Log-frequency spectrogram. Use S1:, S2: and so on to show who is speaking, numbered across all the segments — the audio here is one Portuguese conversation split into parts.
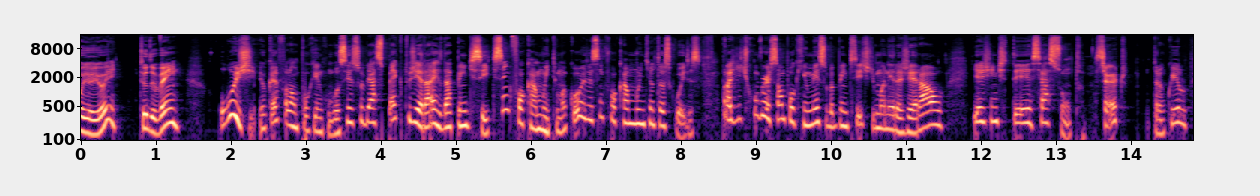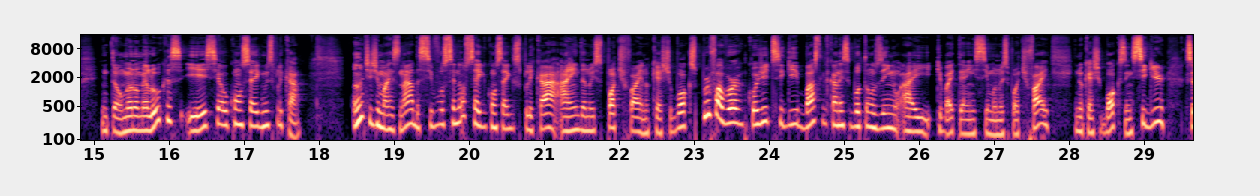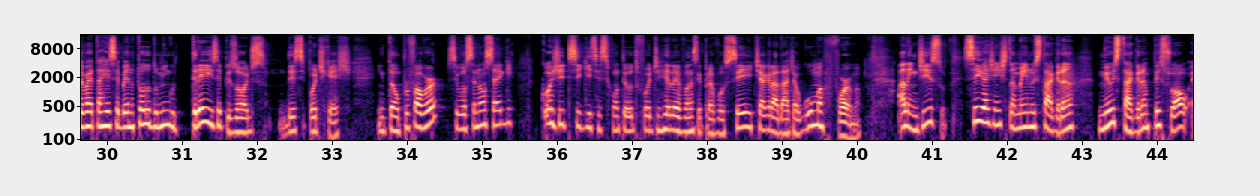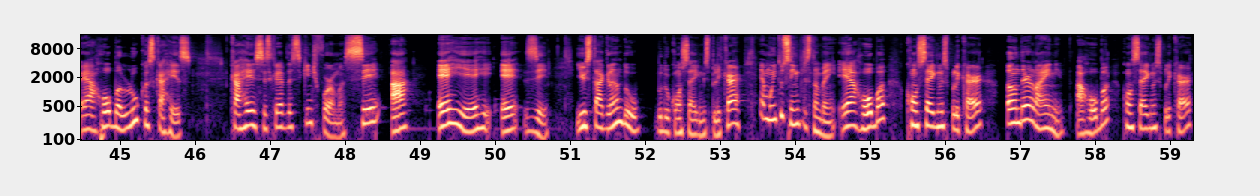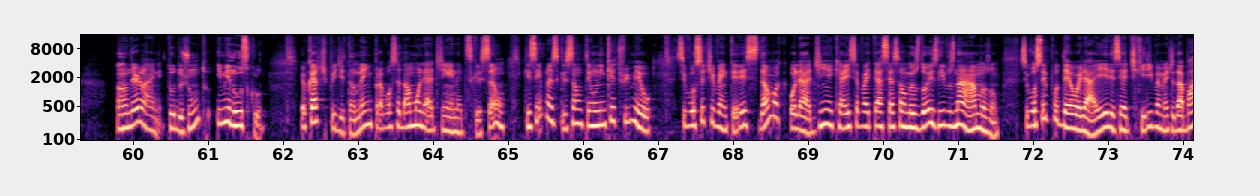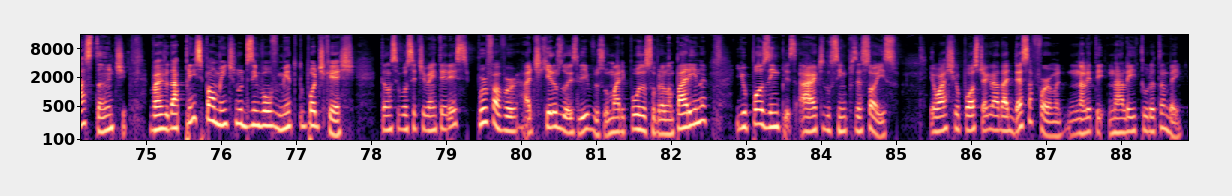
S1: Oi, oi, oi, tudo bem? Hoje eu quero falar um pouquinho com você sobre aspectos gerais da apendicite, sem focar muito em uma coisa, sem focar muito em outras coisas, para a gente conversar um pouquinho mesmo sobre apendicite de maneira geral e a gente ter esse assunto, certo? Tranquilo? Então, meu nome é Lucas e esse é o Consegue Me Explicar. Antes de mais nada, se você não segue consegue explicar ainda no Spotify, no Castbox, por favor, cogite seguir, basta clicar nesse botãozinho aí que vai ter aí em cima no Spotify e no Castbox em seguir, que você vai estar recebendo todo domingo três episódios desse podcast. Então, por favor, se você não segue, cogite seguir se esse conteúdo for de relevância para você e te agradar de alguma forma. Além disso, siga a gente também no Instagram. Meu Instagram pessoal é @lucascarrez. Carrez se escreve da seguinte forma: C-A-R-R-E-Z. E o Instagram do, do Consegue Me Explicar é muito simples também. É arroba Consegue Me Explicar underline. Arroba Consegue Me Explicar underline, tudo junto e minúsculo. Eu quero te pedir também para você dar uma olhadinha aí na descrição, que sempre na descrição tem um Linktree meu. Se você tiver interesse, dá uma olhadinha que aí você vai ter acesso aos meus dois livros na Amazon. Se você puder olhar eles e adquirir, vai me ajudar bastante. Vai ajudar principalmente no desenvolvimento do podcast. Então, se você tiver interesse, por favor, adquira os dois livros, o Mariposa sobre a Lamparina e o Pô Simples, a arte do simples é só isso. Eu acho que eu posso te agradar dessa forma, na leitura também.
